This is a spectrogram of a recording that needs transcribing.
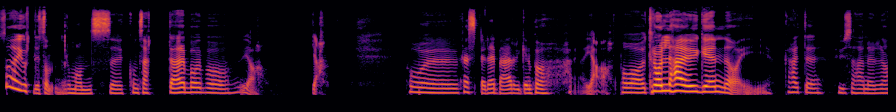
Så har jeg gjort litt sånn romansekonserter. Både på Ja. Ja. På uh, Festspillet i Bergen, på Ja, på Trollhaugen og i Hva heter huset her nede, da?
